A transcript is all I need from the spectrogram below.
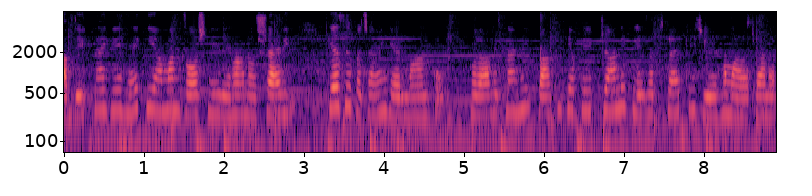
अब देखना यह है कि अमन, रोशनी, रेहान और शायरी कैसे बचाएँगे अरमान को। फ़िलहाल इतना ही। बाकी के अपडेट जानने के लिए सब्सक्राइब कीजिए हमारा चैनल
